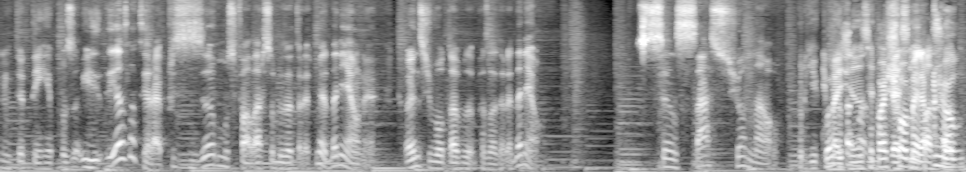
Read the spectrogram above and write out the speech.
O Inter tem reposição. E, e, as laterais? Precisamos falar sobre as laterais. Primeiro, Daniel, né? Antes de voltar para as laterais, Daniel. Sensacional. Porque quando Imagina tava... se ele tivesse o melhor passado... jogo.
